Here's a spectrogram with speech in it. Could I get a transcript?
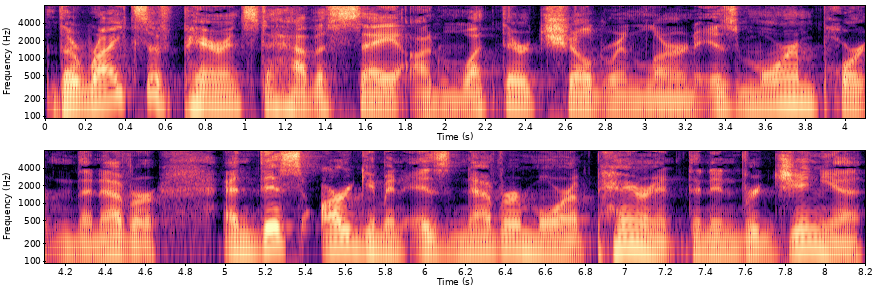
The rights of parents to have a say on what their children learn is more important than ever, and this argument is never more apparent than in Virginia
